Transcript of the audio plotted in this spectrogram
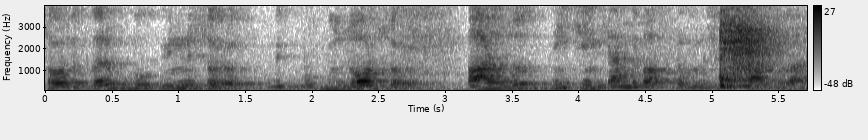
sordukları bu ünlü soru, bu, bu zor soru. Arzu niçin kendi baskılanışını arzular?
